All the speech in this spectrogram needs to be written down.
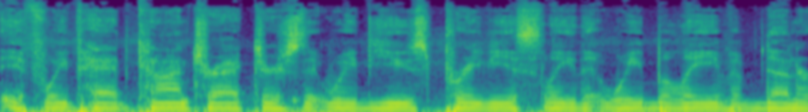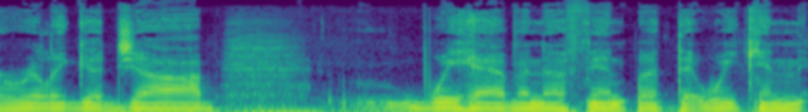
if we've had contractors that we've used previously that we believe have done a really good job, we have enough input that we can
